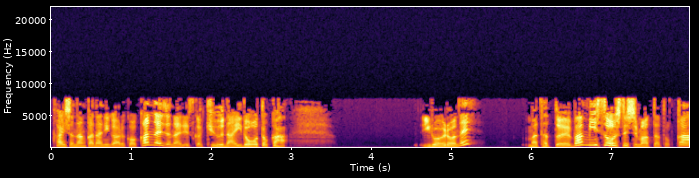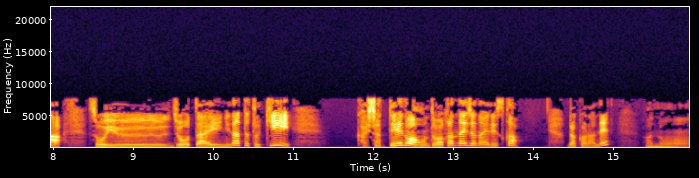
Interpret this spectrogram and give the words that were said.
会社なんか何があるかわかんないじゃないですか。急な移動とか。いろいろね。まあ例えばミスをしてしまったとか、そういう状態になった時、会社っていうのはほんとわかんないじゃないですか。だからね、あの、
